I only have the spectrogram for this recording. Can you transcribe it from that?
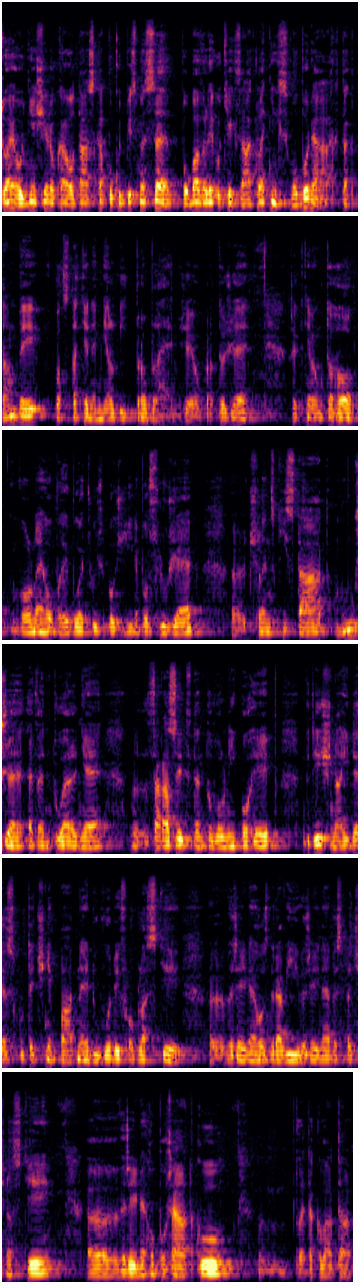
To je hodně široká otázka. Pokud bychom se pobavili o těch základních svobodách, tak tam by v podstatě neměl být problém, že jo? protože řekněme u toho volného pohybu, ať už zboží nebo služeb, členský stát může eventuálně zarazit tento volný pohyb, když najde skutečně pádné důvody v oblasti veřejného zdraví, veřejné bezpečnosti, veřejného pořádku, to je taková ta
